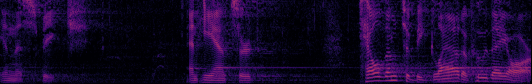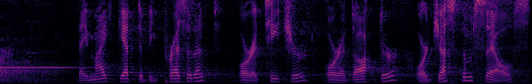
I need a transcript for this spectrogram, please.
in this speech? And he answered, Tell them to be glad of who they are. They might get to be president or a teacher or a doctor or just themselves,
